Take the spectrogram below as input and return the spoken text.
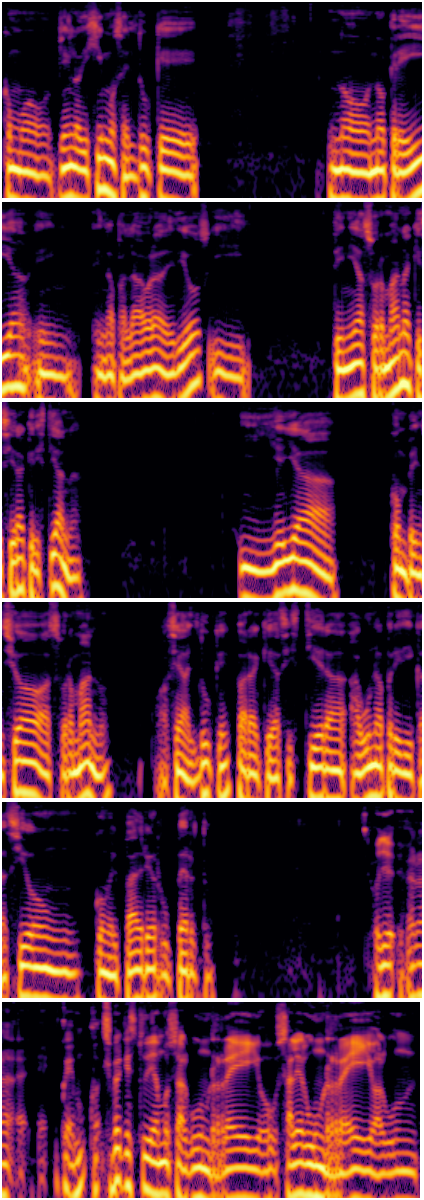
como bien lo dijimos, el duque no, no creía en, en, la palabra de Dios y tenía a su hermana que sí era cristiana. Y ella convenció a su hermano, o sea, al duque, para que asistiera a una predicación con el padre Ruperto. Oye, espera, eh, eh, siempre que estudiamos algún rey o sale algún rey o algún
